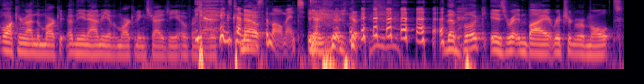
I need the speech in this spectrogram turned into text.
walking around the market, the anatomy of a marketing strategy over and over. it's kind of miss the moment. Yeah, yeah, yeah. the book is written by Richard Rumelt,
